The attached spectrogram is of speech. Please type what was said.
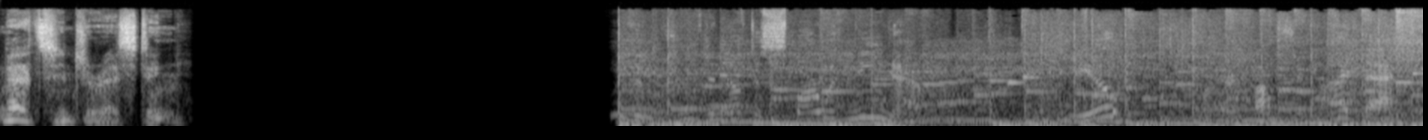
That's interesting. You've improved enough to spar with me now. You? Wonder if I'll survive that.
